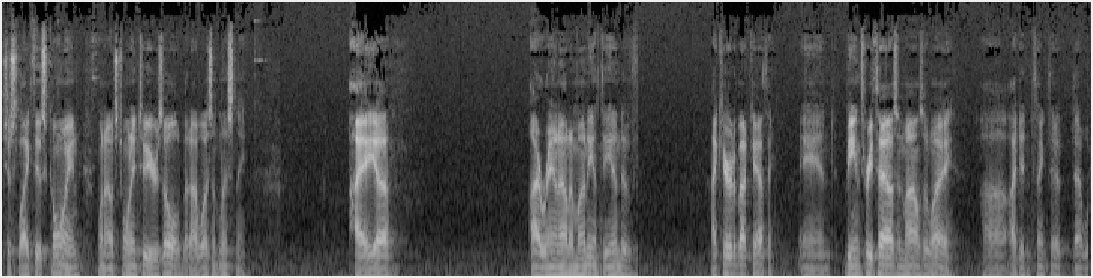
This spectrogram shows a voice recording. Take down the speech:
just like this coin when I was 22 years old, but I wasn't listening. I uh, I ran out of money at the end of. I cared about Kathy, and being 3,000 miles away, uh, I didn't think that that would.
